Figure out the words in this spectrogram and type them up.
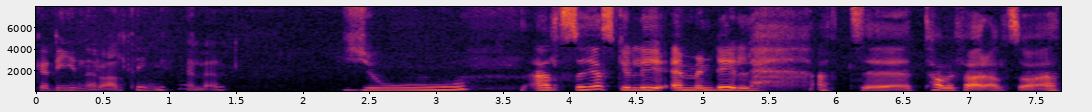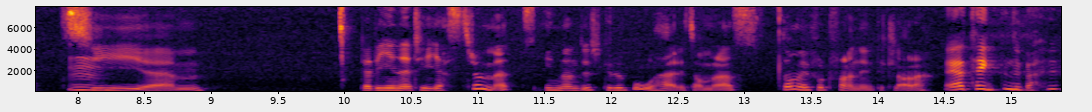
gardiner och allting? Eller? Jo, alltså jag skulle ju Emmerdale att eh, ta mig för alltså. Att Mm. sy ehm, gardiner till gästrummet innan du skulle bo här i somras. De är fortfarande inte klara. Jag tänkte nu bara, hur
